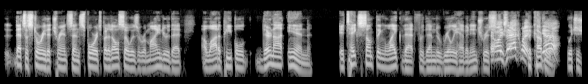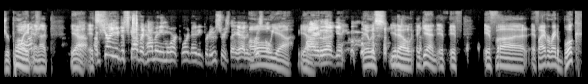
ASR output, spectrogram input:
that's a story that transcends sports, but it also is a reminder that a lot of people, they're not in. It takes something like that for them to really have an interest Oh, exactly. to cover yeah. it, which is your oh, point. I'm and I, yeah, it's, I'm sure you discovered how many more coordinating producers they had in oh, Bristol yeah, yeah. prior to that game. it was you know again if if if uh if i ever write a book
